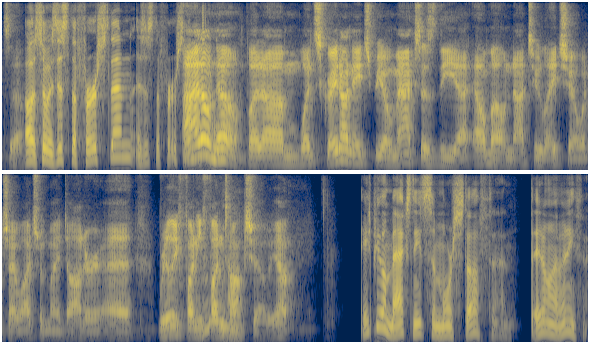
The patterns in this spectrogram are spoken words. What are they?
So Oh, so is this the first then? Is this the first? I don't know, but um, what's great on HBO Max is the uh, Elmo Not Too Late show, which I watch with my daughter. Really funny, fun Mm. talk show. Yeah. HBO Max needs some more stuff. Then they don't have anything.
